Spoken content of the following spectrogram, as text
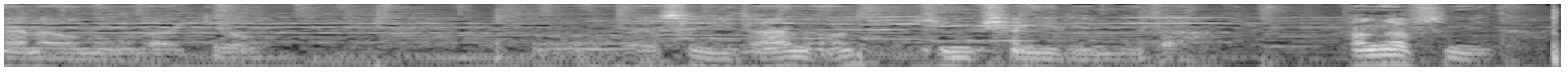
제1가나안농문학교에서 일하는 김평일입니다. 반갑습니다.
